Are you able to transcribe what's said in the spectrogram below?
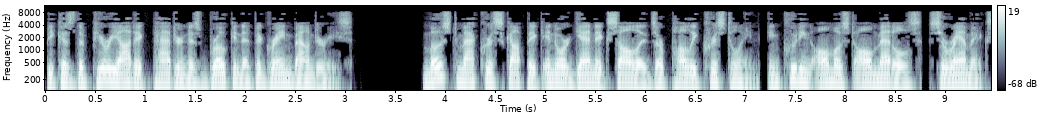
because the periodic pattern is broken at the grain boundaries. Most macroscopic inorganic solids are polycrystalline, including almost all metals, ceramics,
